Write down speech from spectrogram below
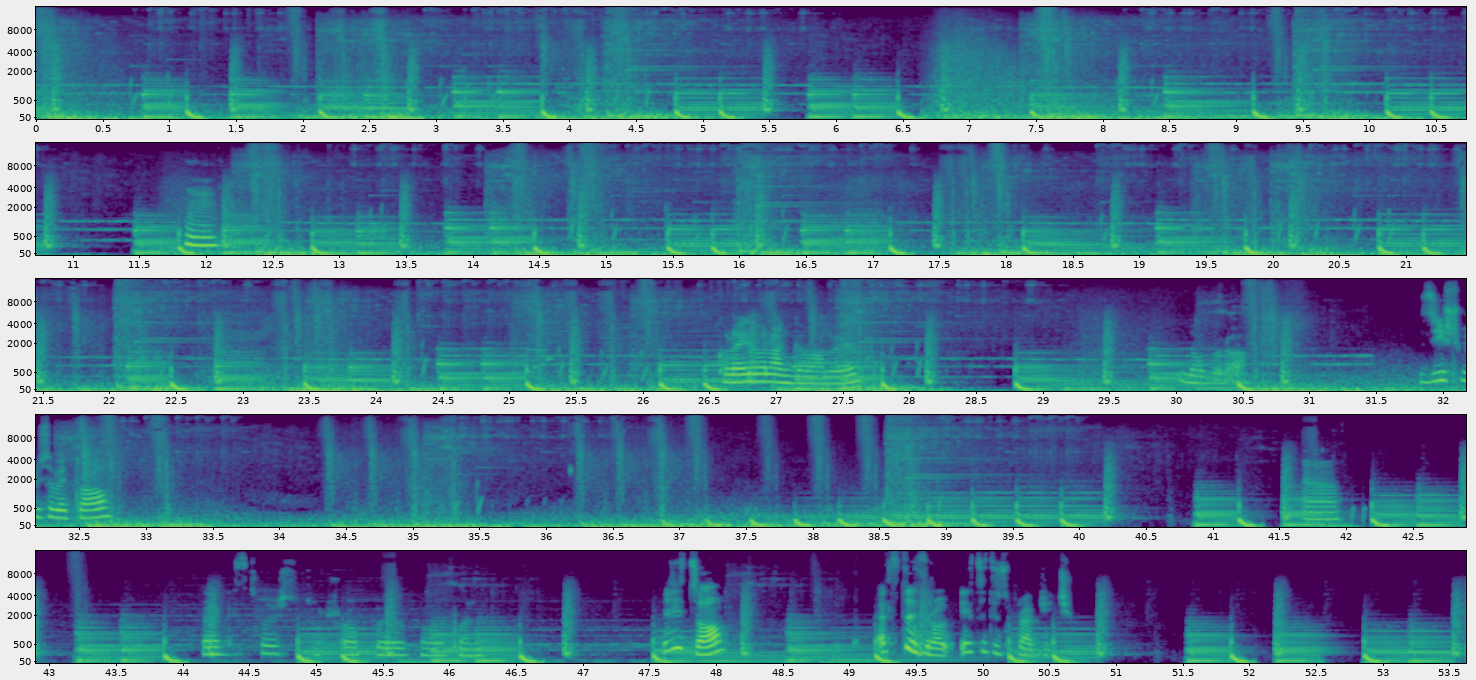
Zniszczmy sobie to. Tak, coś, shopy, open. Wiecie co? Ja chcę to zrobić, ja chcę to sprawdzić.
